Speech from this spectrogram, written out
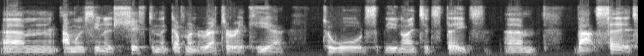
Um, and we've seen a shift in the government rhetoric here towards the United States. Um, that said,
